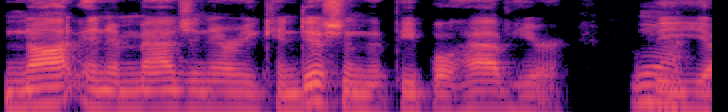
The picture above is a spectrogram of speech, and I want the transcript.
not an imaginary condition that people have here. Yeah. The uh,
